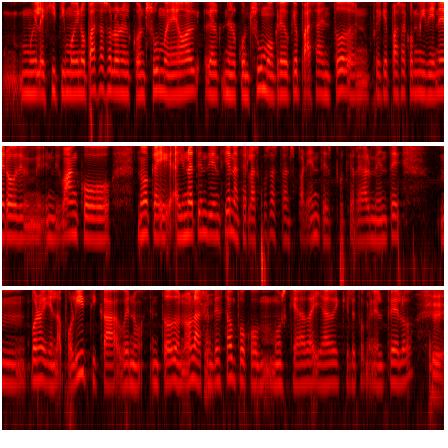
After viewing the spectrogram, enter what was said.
muy legítimo y no pasa solo en el consumo, ¿eh? en el consumo creo que pasa en todo, en qué, pasa con mi dinero en mi banco, ¿no? que hay, hay, una tendencia en hacer las cosas transparentes porque realmente Mm, bueno, y en la política, bueno, en todo, ¿no? La gente está un poco mosqueada ya de que le tomen el pelo. Sí.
